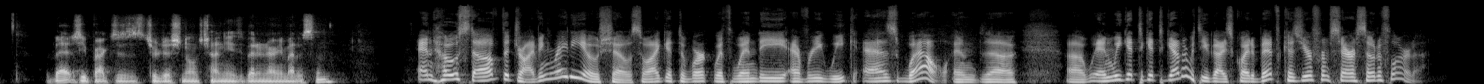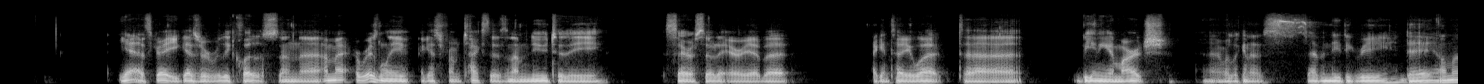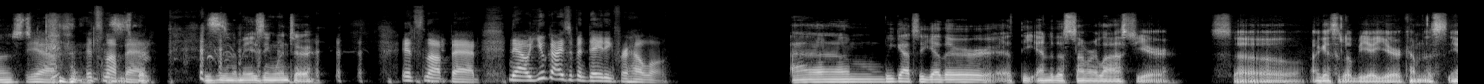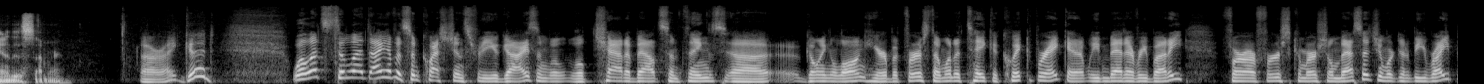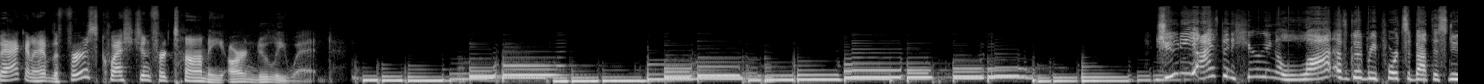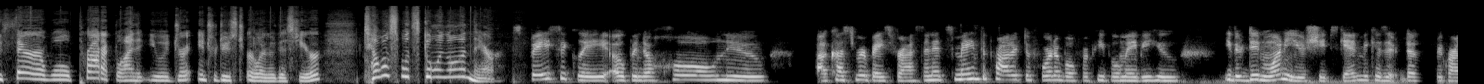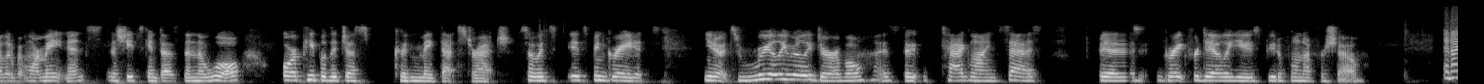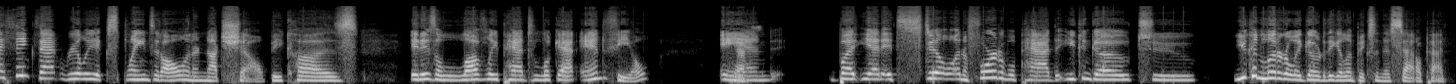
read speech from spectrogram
vet. She practices traditional Chinese veterinary medicine. And host of the driving radio show. So I get to work with Wendy every week as well, and uh, uh, and we get to get together with you guys quite a bit because you're from Sarasota, Florida. Yeah, it's great. You guys are really close. And uh, I'm originally, I guess, from Texas, and I'm new to the Sarasota area. But I can tell you what, uh, beginning of March, uh, we're looking at a 70 degree day almost. Yeah, it's not bad. This is an amazing winter. It's not bad. Now you guys have been dating for how long? Um, we got together at the end of the summer last year. So I guess it'll be a year come this the end of this summer. All right, good. Well, let's to let. I have some questions for you guys, and we'll we'll chat about some things uh, going along here. But first, I want to take a quick break. Uh, we've met everybody for our first commercial message, and we're going to be right back. And I have the first question for Tommy, our newlywed. Judy, I've been hearing a lot of good reports about this new TheraWool product line that you adre- introduced earlier this year. Tell us what's going on there. it's basically opened a whole new uh, customer base for us, and it's made the product affordable for people maybe who either didn't want to use sheepskin because it does require a little bit more maintenance, the sheepskin does than the wool, or people that just couldn't make that stretch. So it's it's been great. It's you know it's really really durable, as the tagline says. Is great for daily use, beautiful enough for show. And I think that really explains it all in a nutshell because it is a lovely pad to look at and feel. And but yet it's still an affordable pad that you can go to you can literally go to the Olympics in this saddle pad.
